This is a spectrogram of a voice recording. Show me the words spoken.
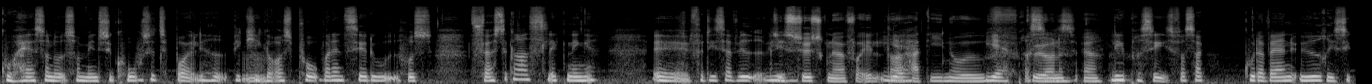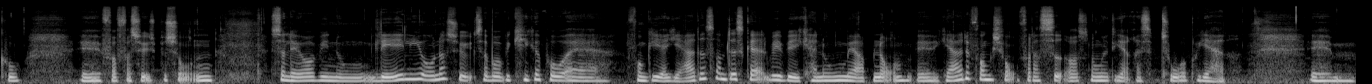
kunne have sådan noget som en psykose tilbøjelighed. Vi kigger mm. også på, hvordan ser det ud hos førstegradsslægtninge, øh, fordi så ved vi... De søskende og forældre, Ja. har de noget Ja, præcis. kørende? Ja. Lige præcis, for så kunne der være en øget risiko øh, for forsøgspersonen. Så laver vi nogle lægelige undersøgelser, hvor vi kigger på, at fungerer hjertet, som det skal. Vi vil ikke have nogen med abnorm øh, hjertefunktion, for der sidder også nogle af de her receptorer på hjertet. Øhm,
